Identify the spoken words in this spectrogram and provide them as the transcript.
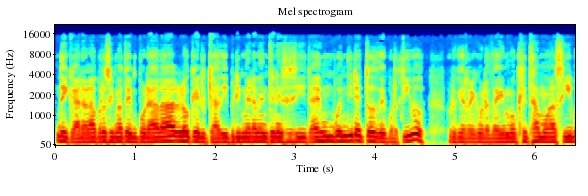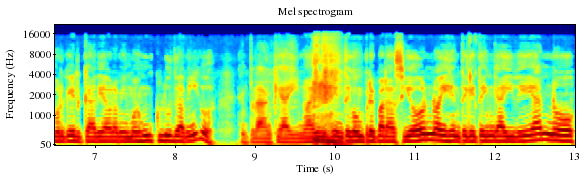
de cara a la próxima temporada, lo que el Cádiz primeramente necesita es un buen director deportivo, porque recordemos que estamos así porque el Cádiz ahora mismo es un club de amigos. En plan, que ahí no hay gente con preparación, no hay gente que tenga ideas, no,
